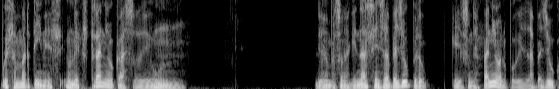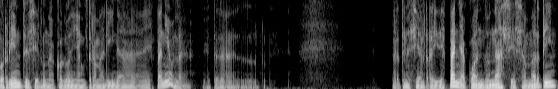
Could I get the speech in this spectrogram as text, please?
pues San Martín es un extraño caso de un de una persona que nace en Yapeyú, pero que es un español, porque Yapeyú Corrientes era una colonia ultramarina española. pertenecía al rey de España cuando nace San Martín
